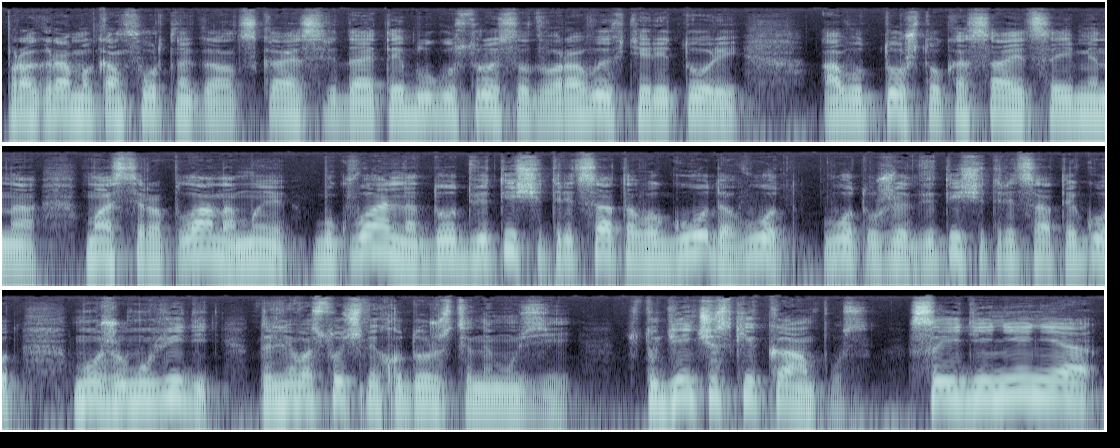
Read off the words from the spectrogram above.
программа «Комфортная городская среда», это и благоустройство дворовых территорий. А вот то, что касается именно мастера-плана, мы буквально до 2030 года, вот, вот уже 2030 год, можем увидеть Дальневосточный художественный музей, студенческий кампус, соединение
